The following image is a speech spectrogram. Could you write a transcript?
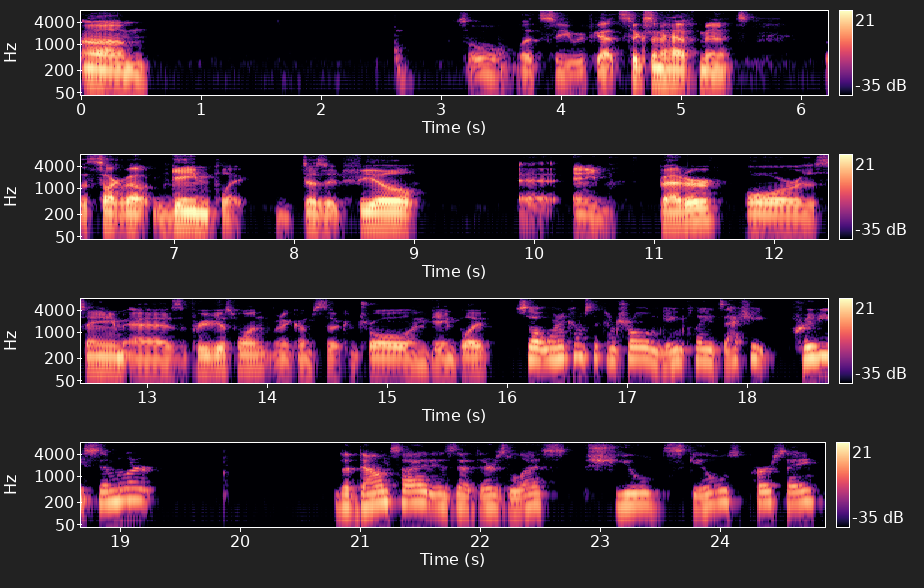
Um. So let's see. We've got six and a half minutes. Let's talk about gameplay. Does it feel uh, any better or the same as the previous one when it comes to control and gameplay? So when it comes to control and gameplay, it's actually pretty similar. The downside is that there's less shield skills per se,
